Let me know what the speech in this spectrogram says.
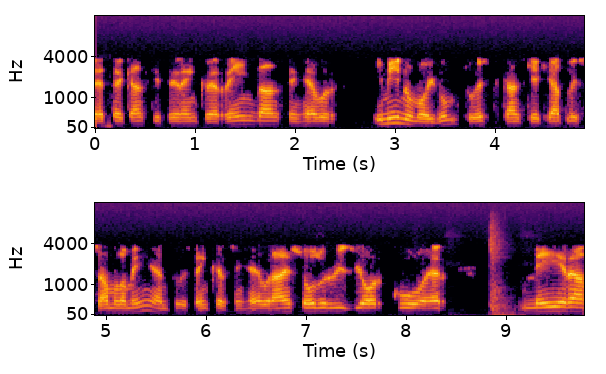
Þetta er kannski fyrir einhver reyndan sem hefur í mínum augum, þú veist, kannski ekki allir samla mig, en þú veist, einhver sem hefur aðeins ódurvísi orku og er meira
